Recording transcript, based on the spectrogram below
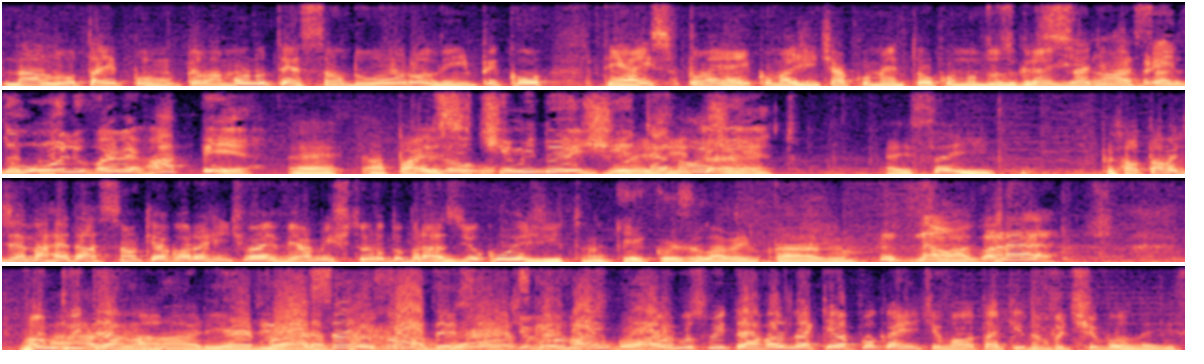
na luta aí por, pela manutenção do ouro olímpico. Tem a Espanha aí, como a gente já comentou, como um dos grandes Se adversários. Abrindo o olho, vai levar a pé. É, rapaz, Esse o, time do Egito, é Egito é nojento. É, é isso aí. O pessoal tava dizendo na redação que agora a gente vai ver a mistura do Brasil com o Egito, né? Que coisa lamentável. Não, agora. Vamos pro intervalo. Maria, é bora, por favor, antes que vai embora. Vamos pro intervalo, daqui a pouco a gente volta aqui no Futebolês.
